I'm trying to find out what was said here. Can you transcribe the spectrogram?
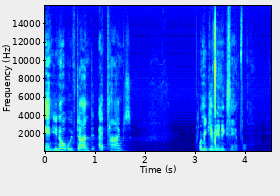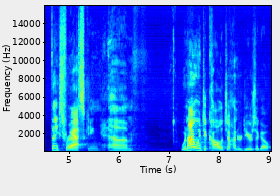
And you know what we've done at times? Let me give you an example. Thanks for asking. Um, when I went to college 100 years ago,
